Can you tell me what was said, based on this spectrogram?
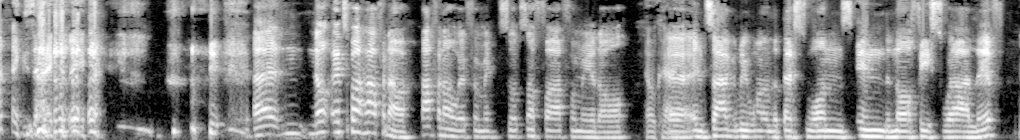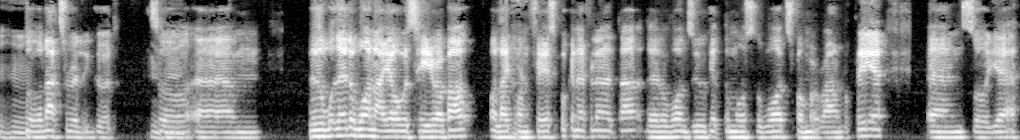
exactly. uh, no, it's about half an hour, half an hour away from me, so it's not far from me at all. Okay. Uh, and it's arguably one of the best ones in the northeast where I live, Mhm. so that's really good. So Mhm. um, they're, the- they're the one I always hear about, or like on Facebook and everything like that. They're the ones who get the most awards from around up here. And so yeah,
